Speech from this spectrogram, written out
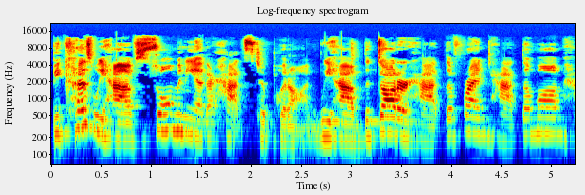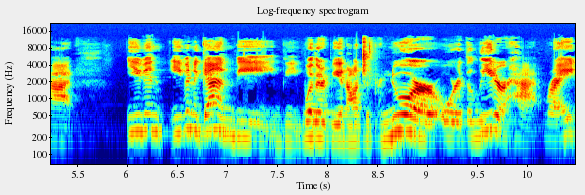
because we have so many other hats to put on. We have the daughter hat, the friend hat, the mom hat, even even again the the whether it be an entrepreneur or the leader hat, right?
